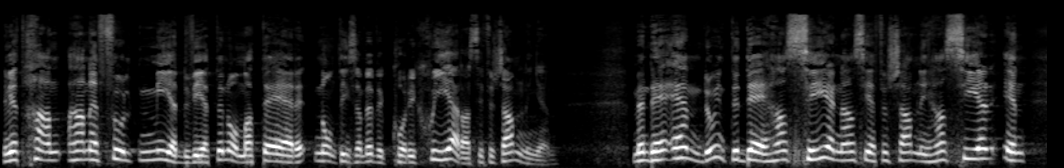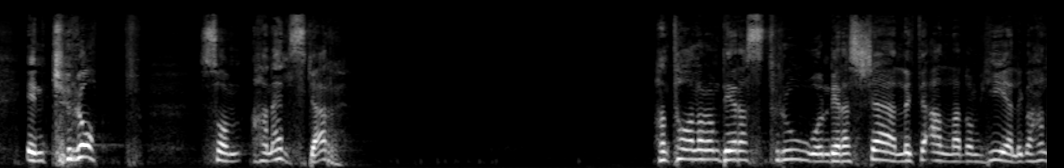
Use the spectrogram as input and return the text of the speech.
Ni vet, han, han är fullt medveten om att det är någonting som behöver korrigeras i församlingen. Men det är ändå inte det han ser när han ser församlingen. Han ser en, en kropp som han älskar. Han talar om deras tro och deras kärlek till alla de heliga och han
